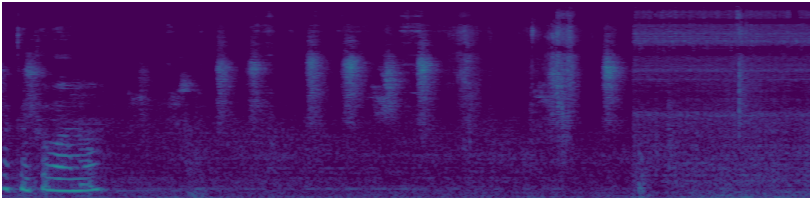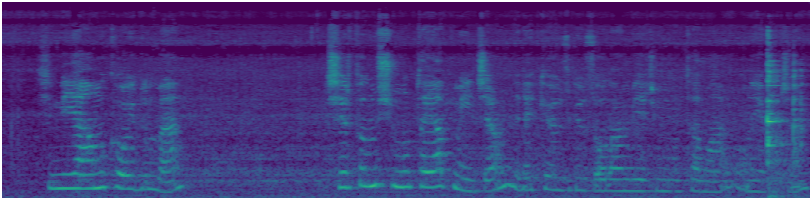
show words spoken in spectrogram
Bakın kıvamı. Şimdi yağımı koydum ben. Çırpılmış yumurta yapmayacağım. Direkt özgüz olan bir yumurta var. Onu yapacağım.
